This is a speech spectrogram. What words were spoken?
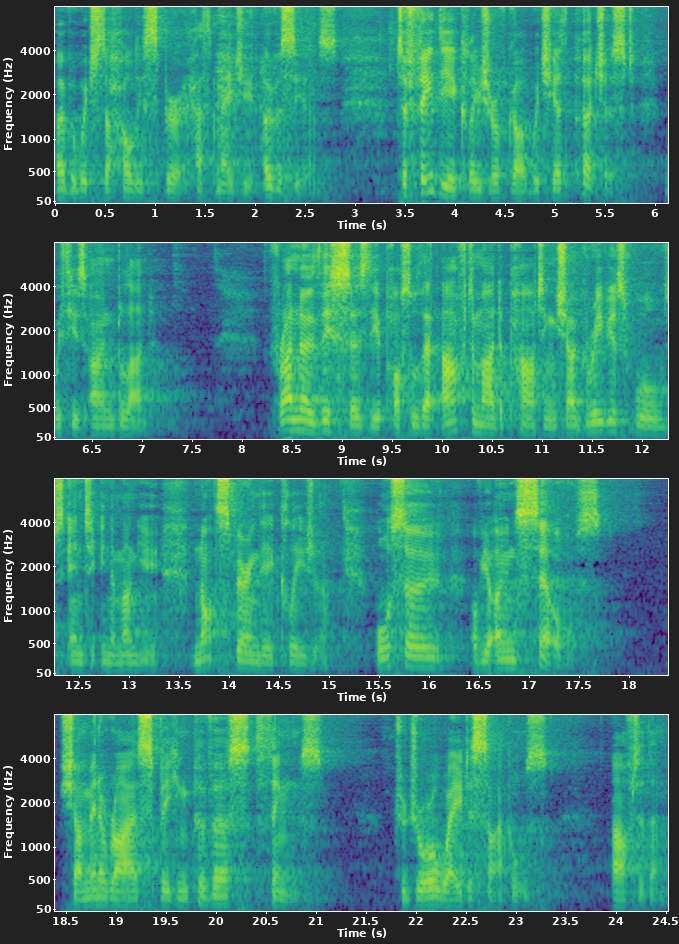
over which the Holy Spirit hath made you overseers, to feed the ecclesia of God which he hath purchased with his own blood. For I know this, says the apostle, that after my departing shall grievous wolves enter in among you, not sparing the ecclesia. Also of your own selves shall men arise speaking perverse things to draw away disciples after them.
